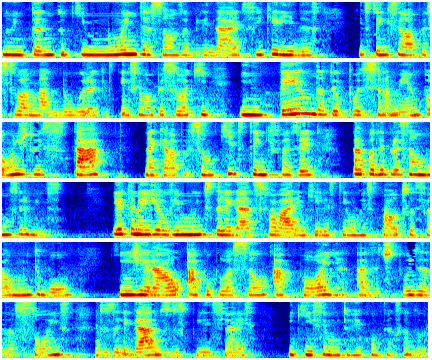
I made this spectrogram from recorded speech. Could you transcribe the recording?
no entanto, que muitas são as habilidades requeridas, que tu tem que ser uma pessoa madura, que tu tem que ser uma pessoa que entenda teu posicionamento, onde tu está naquela profissão, o que tu tem que fazer para poder prestar um bom serviço. E eu também já ouvi muitos delegados falarem que eles têm um respaldo social muito bom, que em geral a população apoia as atitudes, as ações dos delegados, dos policiais e que isso é muito recompensador.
